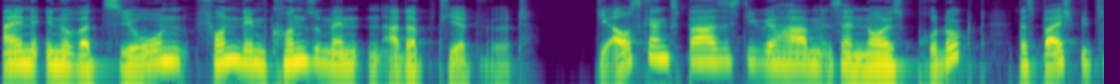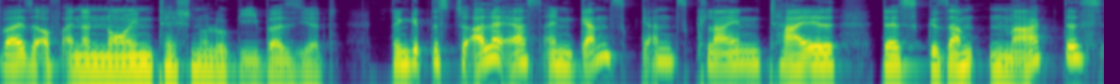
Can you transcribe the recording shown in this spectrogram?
eine Innovation von dem Konsumenten adaptiert wird. Die Ausgangsbasis, die wir haben, ist ein neues Produkt, das beispielsweise auf einer neuen Technologie basiert. Dann gibt es zuallererst einen ganz, ganz kleinen Teil des gesamten Marktes,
